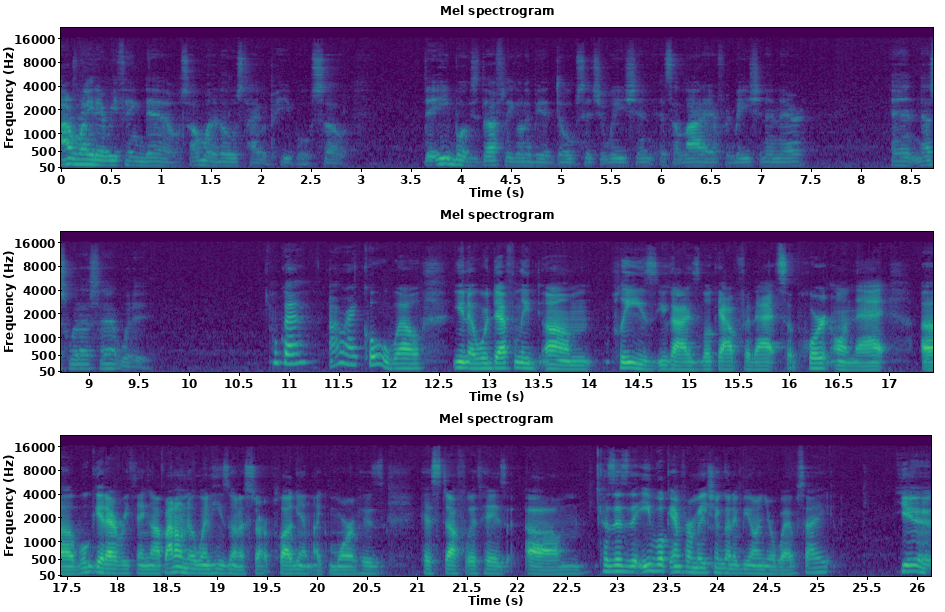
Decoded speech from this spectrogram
I write everything down, so I'm one of those type of people. So the ebook is definitely going to be a dope situation. It's a lot of information in there, and that's what I sat with it. Okay. All right. Cool. Well, you know, we're definitely um please you guys look out for that support on that. Uh, we'll get everything up. I don't know when he's gonna start plugging like more of his his stuff with his um because is the ebook information going to be on your website? Yeah,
